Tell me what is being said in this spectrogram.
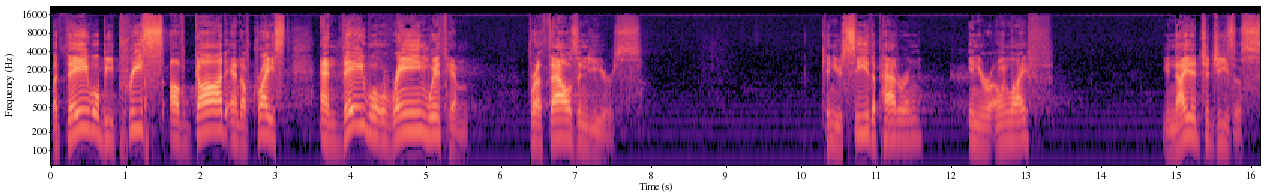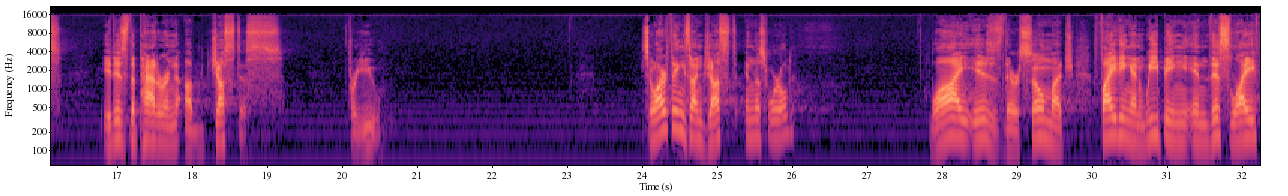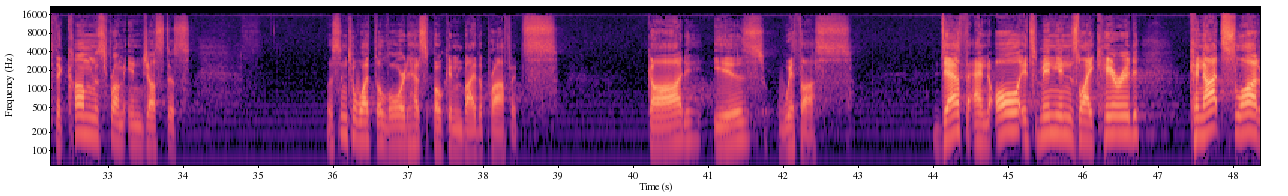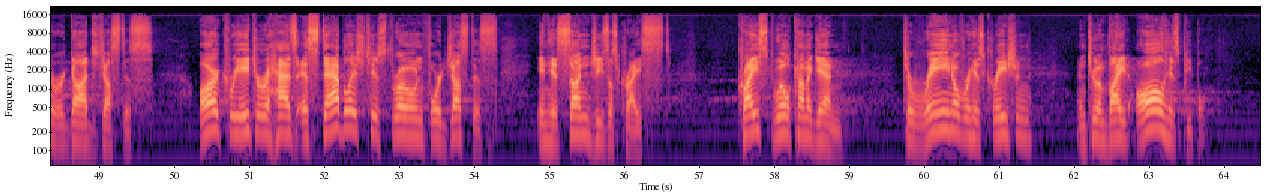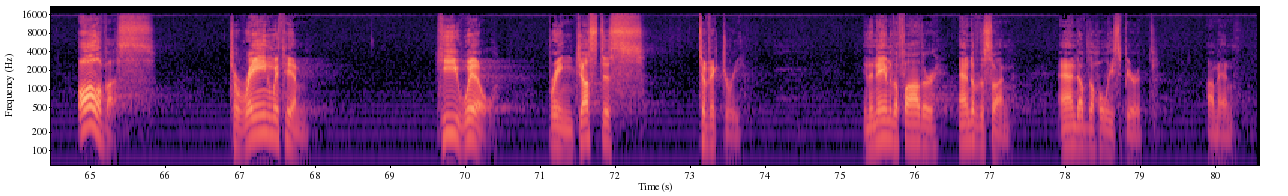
but they will be priests of God and of Christ, and they will reign with him for a thousand years. Can you see the pattern in your own life? United to Jesus, it is the pattern of justice for you. So, are things unjust in this world? Why is there so much fighting and weeping in this life that comes from injustice? Listen to what the Lord has spoken by the prophets God is with us. Death and all its minions, like Herod, cannot slaughter God's justice. Our Creator has established his throne for justice in his Son, Jesus Christ. Christ will come again to reign over his creation and to invite all his people, all of us, to reign with him. He will bring justice to victory. In the name of the Father, and of the Son, and of the Holy Spirit. Amen.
